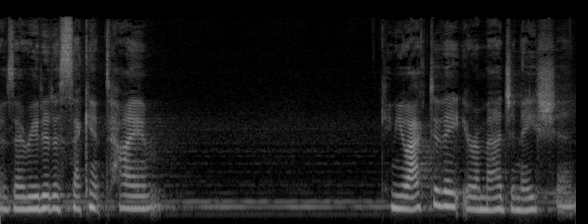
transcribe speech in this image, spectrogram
As I read it a second time, can you activate your imagination?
